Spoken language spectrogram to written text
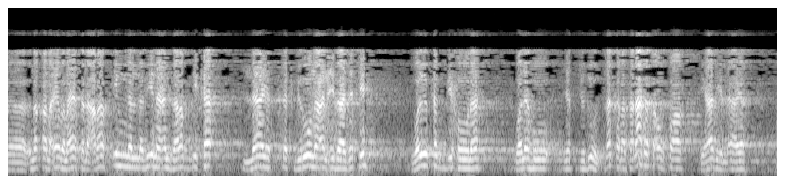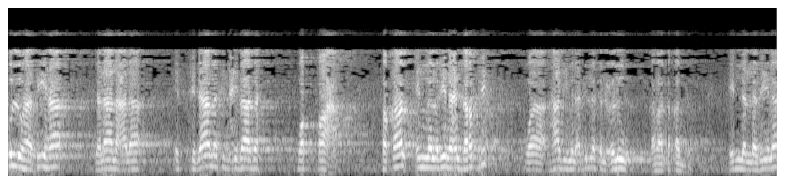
آه، نقل أيضا آية الأعراف إن الذين عند ربك لا يستكبرون عن عبادته ويسبحونه. وله يسجدون. ذكر ثلاثة أوصاف في هذه الآية كلها فيها دلالة على استدامة العبادة والطاعة. فقال إن الذين عند ربك وهذه من أدلة العلو كما تقدم إن الذين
